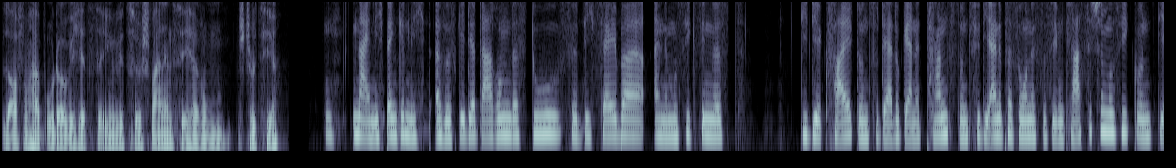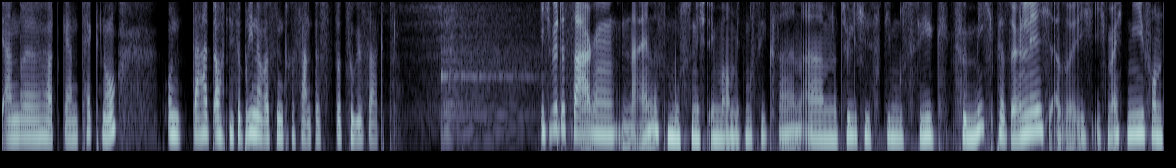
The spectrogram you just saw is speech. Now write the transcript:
laufen habe oder ob ich jetzt irgendwie zu Schwanensee herumstolziere? Nein, ich denke nicht. Also es geht ja darum, dass du für dich selber eine Musik findest, die dir gefällt und zu der du gerne tanzt. Und für die eine Person ist das eben klassische Musik und die andere hört gern Techno. Und da hat auch die Sabrina was Interessantes dazu gesagt. Ich würde sagen, nein, es muss nicht immer mit Musik sein. Ähm, natürlich ist die Musik für mich persönlich, also ich, ich möchte nie von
